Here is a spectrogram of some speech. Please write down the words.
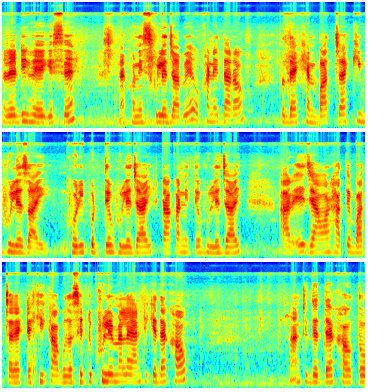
রেডি হয়ে গেছে। এখন স্কুলে যাবে। ওখানে দাঁড়াও। তো দেখেন বাচ্চা কি ভুলে যায়? ঘড়ি পড়তে ভুলে যায় টাকা নিতে ভুলে যায়। আর এই যে আমার হাতে বাচ্চার একটা কি কাগজ আছে একটু খুলে মেলায় আন্টিকে দেখাও। আন্টিদের দেখাও। তো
